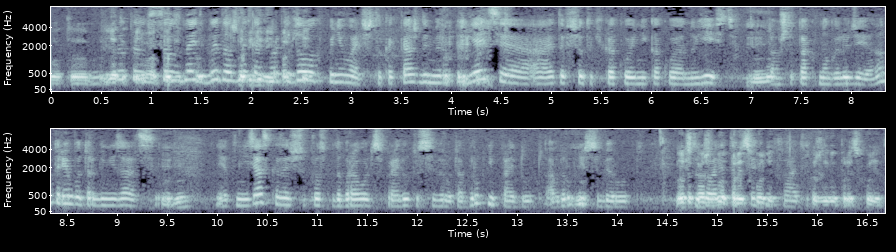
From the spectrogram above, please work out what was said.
Вот, ну, я так понимаю, все, под, знаете, вы должны как маркетолог понимать, что как каждое мероприятие, а это все-таки какое-никакое оно есть, mm-hmm. потому что так много людей, оно требует организации. Mm-hmm. И это нельзя сказать, что просто добровольцы пройдут и соберут, а вдруг не пройдут, а вдруг mm-hmm. не соберут. Ну, это каждый год происходит. Каждый год происходит.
